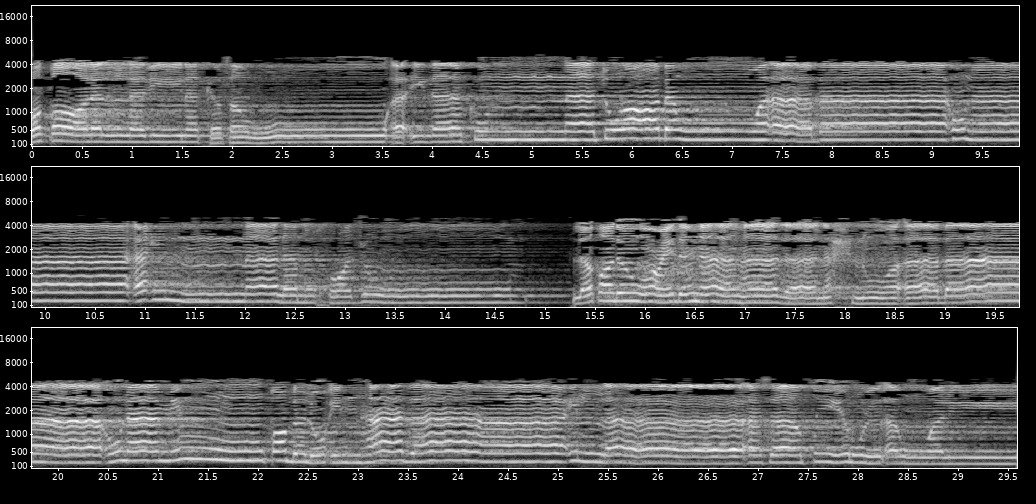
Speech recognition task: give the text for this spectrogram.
وقال الذين كفروا أئذا كنا ترابا وآباؤنا أئنا لمخرجون لقد وعدنا هذا نحن وآباؤنا من قبل إن هذا إلا أساطير الأولين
